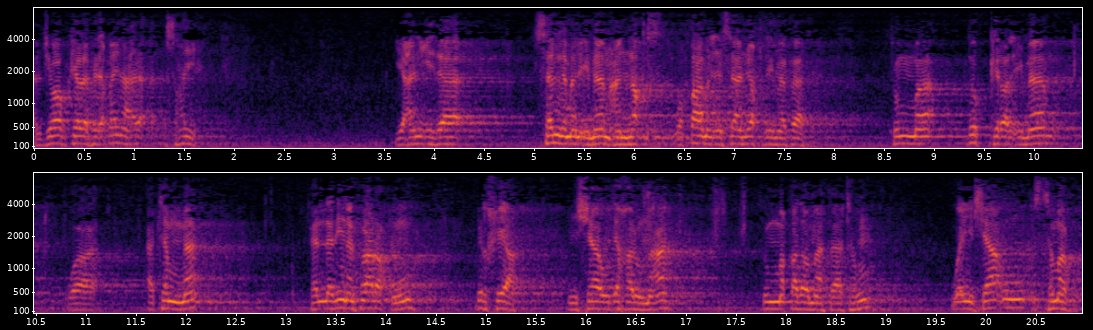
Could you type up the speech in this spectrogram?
الجواب كلا الفريقين صحيح. يعني إذا سلم الإمام عن نقص وقام الإنسان يقضي ما فاته ثم ذكر الإمام وأتم فالذين فارقوه بالخيار إن شاءوا دخلوا معه ثم قضوا ما فاتهم وإن شاءوا استمروا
